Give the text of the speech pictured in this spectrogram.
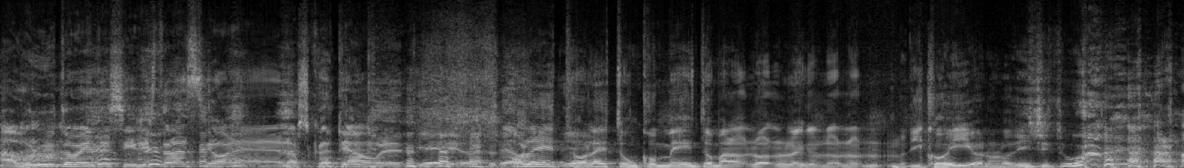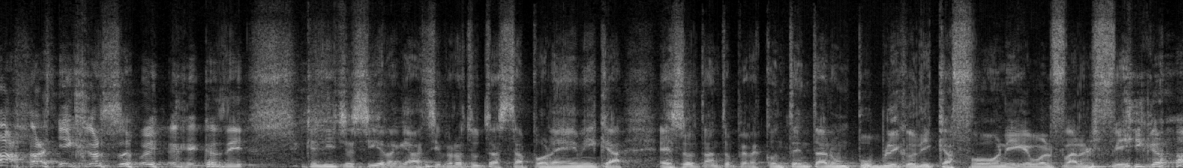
ha voluto mettersi in ristorazione, lo ascoltiamo volentieri. lo ascoltiamo Ho letto, ho letto un commento, ma lo, lo- lo- lo- lo dico io, non lo dici tu. No, lo dico su che così, che dice sì ragazzi, però tutta sta polemica è soltanto per accontentare un pubblico di caffoni che vuol fare il figo. No,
